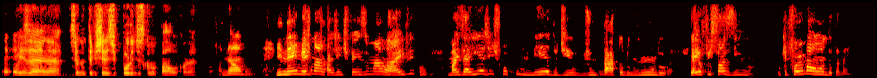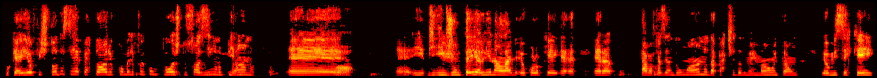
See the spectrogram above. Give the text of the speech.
É, é, pois é, né? Você não teve chance de pôr o disco no palco, né? Não. E nem mesmo a, a gente fez uma live, mas aí a gente ficou com medo de juntar todo mundo. E aí eu fiz sozinho. O que foi uma onda também. Porque aí eu fiz todo esse repertório como ele foi composto, sozinho no piano. É, é, e, e, juntei ali na live, eu coloquei. É, era Estava fazendo um ano da partida do meu irmão, então eu me cerquei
